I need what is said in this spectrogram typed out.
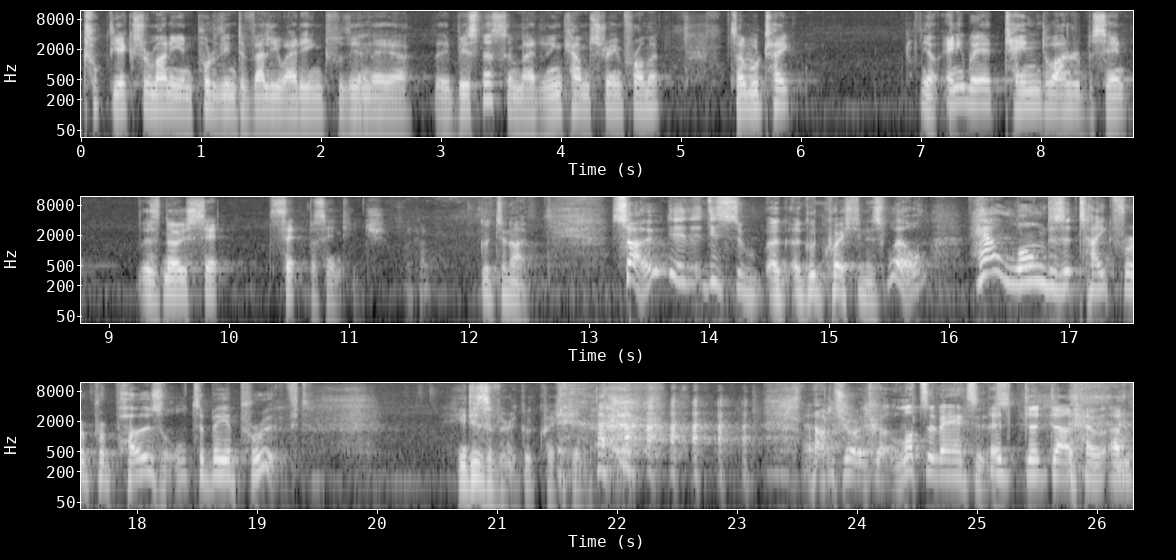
took the extra money and put it into value adding within Yeah. their their business and made an income stream from it. So we'll take you know anywhere 10 to 100 percent. There's no set set percentage. Okay. Good to know. So, this is a, a good question as well. How long does it take for a proposal to be approved? It is a very good question. And I'm sure it's got lots of answers. it, it does have, un,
